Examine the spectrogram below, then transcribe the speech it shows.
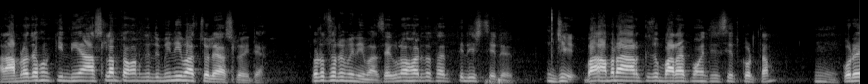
আর আমরা যখন কি নিয়ে আসলাম তখন কিন্তু মিনি বাস চলে আসলো এটা। ছোট ছোট মিনি বাস এগুলো হয়তো তিরিশ সিটের। জি। বা আমরা আর কিছু বাড়ায় পঁয়ত্রিশ সিট করতাম। করে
